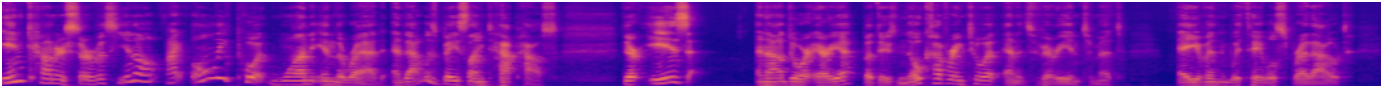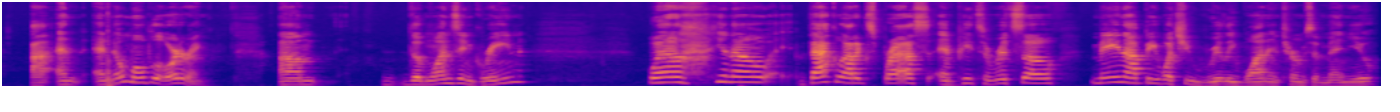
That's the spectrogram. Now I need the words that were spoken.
In counter service, you know, I only put one in the red, and that was Baseline Tap House. There is an outdoor area, but there's no covering to it, and it's very intimate, even with tables spread out, uh, and and no mobile ordering. Um, the ones in green, well, you know, Backlot Express and Pizza Rizzo may not be what you really want in terms of menu.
